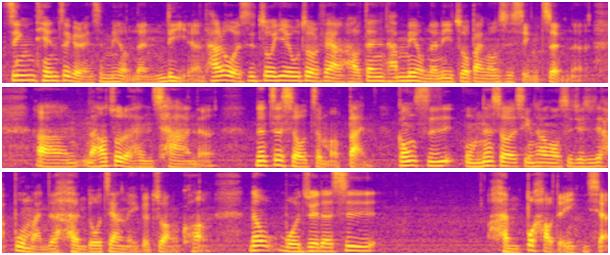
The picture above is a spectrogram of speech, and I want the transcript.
今天这个人是没有能力的，他如果是做业务做得非常好，但是他没有能力做办公室行政呢，啊，然后做得很差呢，那这时候怎么办？公司我们那时候的新创公司就是布满着很多这样的一个状况。那我觉得是。很不好的影响，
